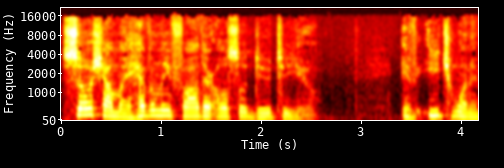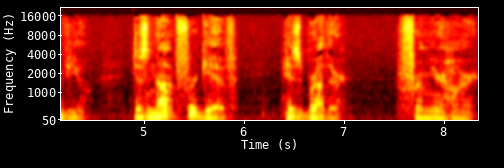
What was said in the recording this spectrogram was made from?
So shall my heavenly Father also do to you, if each one of you does not forgive his brother from your heart.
